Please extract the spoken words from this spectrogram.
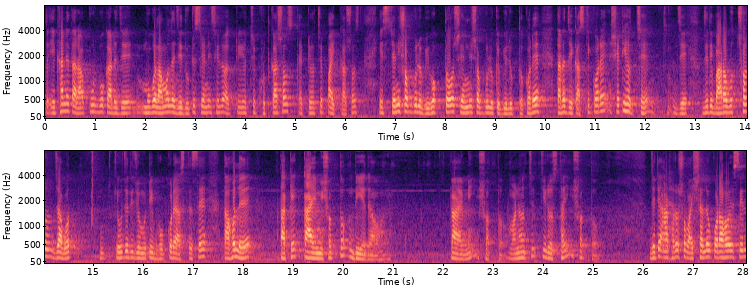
তো এখানে তারা পূর্বকারে যে মুঘল আমলে যে দুটি শ্রেণি ছিল, একটি হচ্ছে খুদকাশস একটি হচ্ছে পাইকাশস এই শ্রেণি সবগুলো বিভক্ত, শ্রেণি সবগুলোকে বিলুপ্ত করে তারা যে কাজটি করে সেটি হচ্ছে যে যদি বারো বছর যাবৎ কেউ যদি জমিটি ভোগ করে আসতেছে, তাহলে তাকে কায়েমি সত্য দিয়ে দেওয়া হয়। কায়েমি সত্য মানে হচ্ছে চিরস্থায়ী সত্য। যেটি আঠারোশো বাইশ সালেও করা হয়েছিল।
